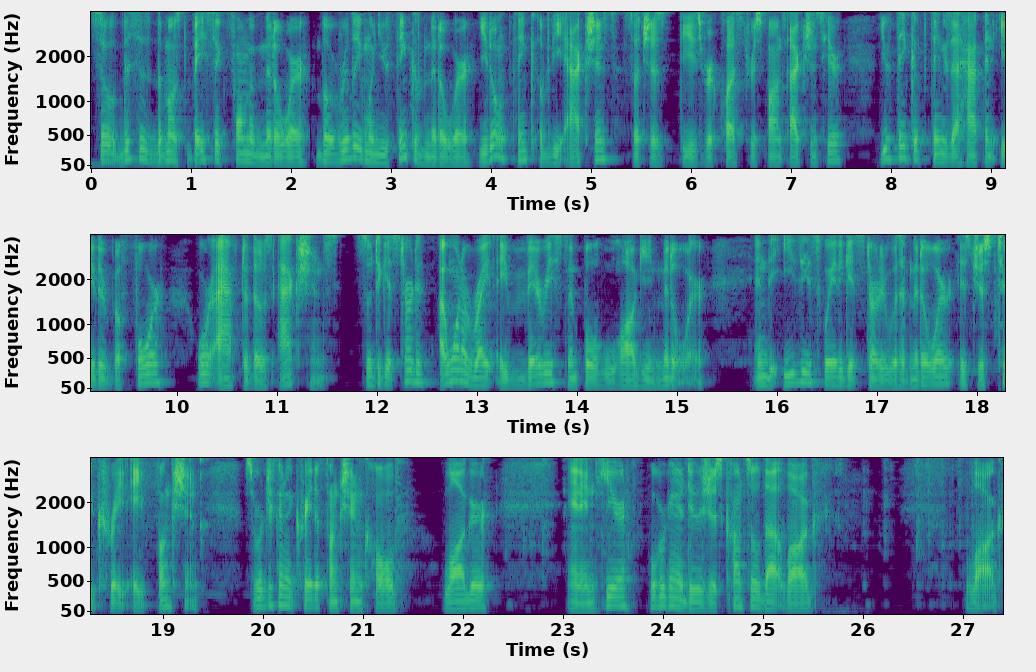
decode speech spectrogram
So this is the most basic form of middleware, but really when you think of middleware, you don't think of the actions, such as these request response actions here, you think of things that happen either before or after those actions. So to get started, I want to write a very simple logging middleware. And the easiest way to get started with a middleware is just to create a function. So we're just going to create a function called logger. And in here, what we're going to do is just console.log log,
